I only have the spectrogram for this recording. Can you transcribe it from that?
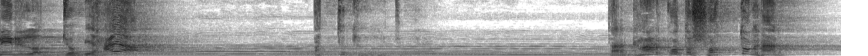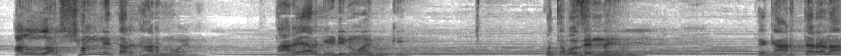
নির্লজ্জ, বিহায়া আর তো কেউ হইতে পারে তার ঘাড় কত শক্ত ঘাড়, আল্লাহর সামনে তার ঘাড় নয় না। তারে আর গেডি নোয়াইব কে? কথা বোঝেন নাই আমি গাঁড়তেরা না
